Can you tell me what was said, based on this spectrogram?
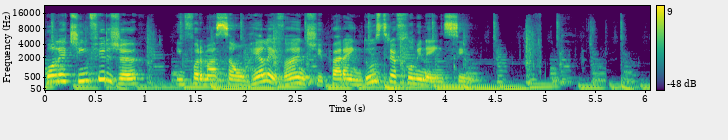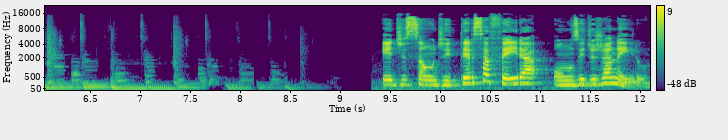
Boletim Firjan. Informação relevante para a indústria fluminense. Edição de terça-feira, 11 de janeiro.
